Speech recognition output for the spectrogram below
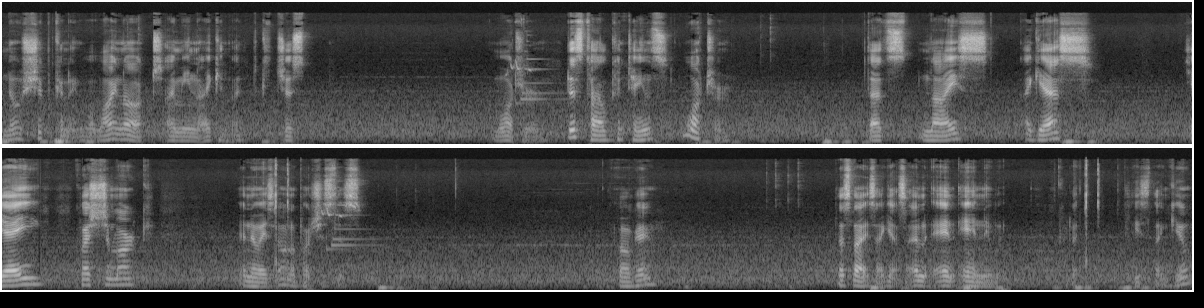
No ship connect. Well, why not? I mean, I can, I could just water. This tile contains water. That's nice, I guess. Yay, Question mark? Anyways, I want to purchase this. Okay. That's nice, I guess. And, and anyway. Could I, please, thank you.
